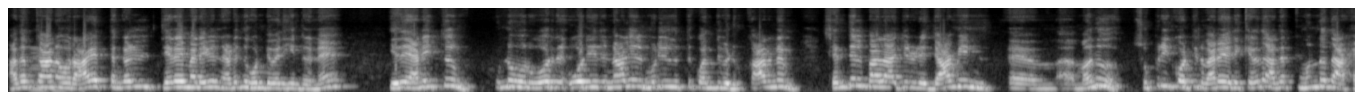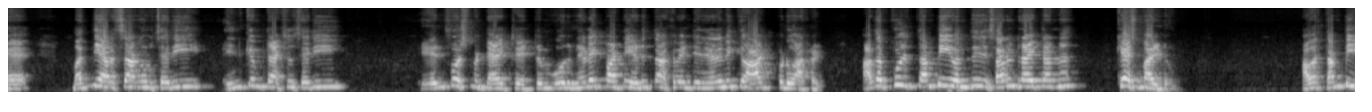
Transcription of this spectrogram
அதற்கான ஒரு ஆயத்தங்கள் திரைமறைவில் நடந்து கொண்டு வருகின்றன. இதை அனைத்தும் இன்னும் ஒரு ஓர் ஓரிரு நாளில் முடிவுக்கு வந்துவிடும். காரணம் செந்தில் பாலாஜியினுடைய ஜாமீன் மனு சுப்ரீம் கோர்ட்டில் வர இருக்கிறது. அதற்கு முன்னதாக மத்திய அரசாங்கமும் சரி இன்கம் டாக்ஸும் சரி என்போர்ஸ்மெண்ட் டைரக்டரேட்டும் ஒரு நிலைப்பாட்டை எடுத்தாக வேண்டிய நிலைமைக்கு ஆட்படுவார்கள். அதற்குள் தம்பி வந்து சரண்டர் ஆயிட்டான்னு கேஸ் மாறிடும். அவர் தம்பி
